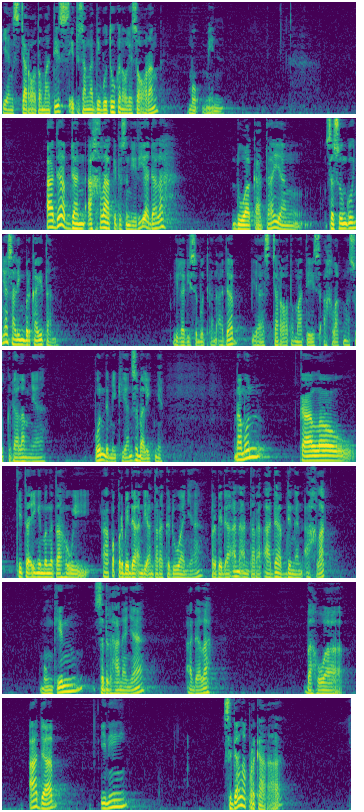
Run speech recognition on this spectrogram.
yang secara otomatis itu sangat dibutuhkan oleh seorang mukmin. Adab dan akhlak itu sendiri adalah dua kata yang sesungguhnya saling berkaitan. Bila disebutkan adab, ya secara otomatis akhlak masuk ke dalamnya. Pun demikian sebaliknya. Namun kalau kita ingin mengetahui apa perbedaan di antara keduanya, perbedaan antara adab dengan akhlak, mungkin sederhananya adalah bahwa adab ini segala perkara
